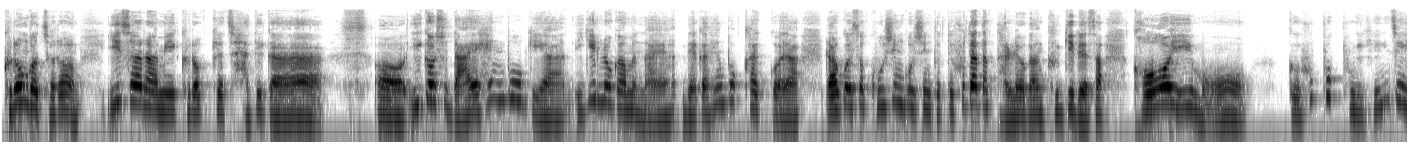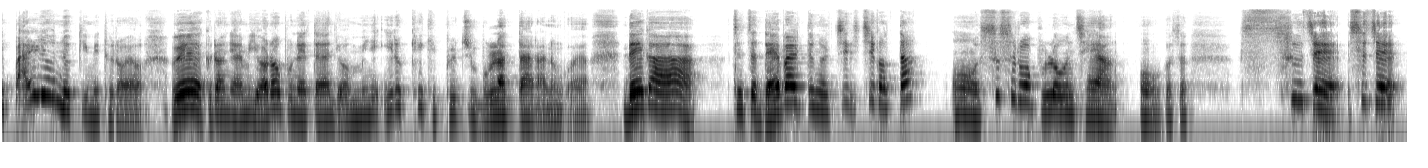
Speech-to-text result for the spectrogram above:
그런 것처럼 이 사람이 그렇게 자기가 어 이것이 나의 행복이야. 이 길로 가면 나의 내가 행복할 거야라고 해서 고심고심 그때 후다닥 달려간 그 길에서 거의 뭐그 후폭풍이 굉장히 빨리 온 느낌이 들어요. 왜 그러냐면 여러분에 대한 연민이 이렇게 깊을 줄 몰랐다라는 거예요. 내가 진짜 내 발등을 찍, 찍었다? 어, 스스로 불러온 재앙. 어, 그래서 스제, 스제,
